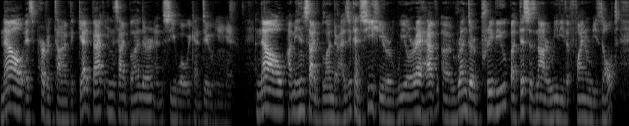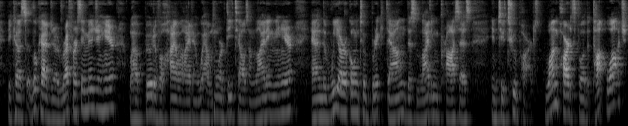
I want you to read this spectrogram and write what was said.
now it's perfect time to get back inside blender and see what we can do in here now I'm inside Blender. As you can see here, we already have a render preview, but this is not really the final result because look at the reference image in here. We have beautiful highlight and we have more details on lighting in here. And we are going to break down this lighting process into two parts. One part is for the top watch,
